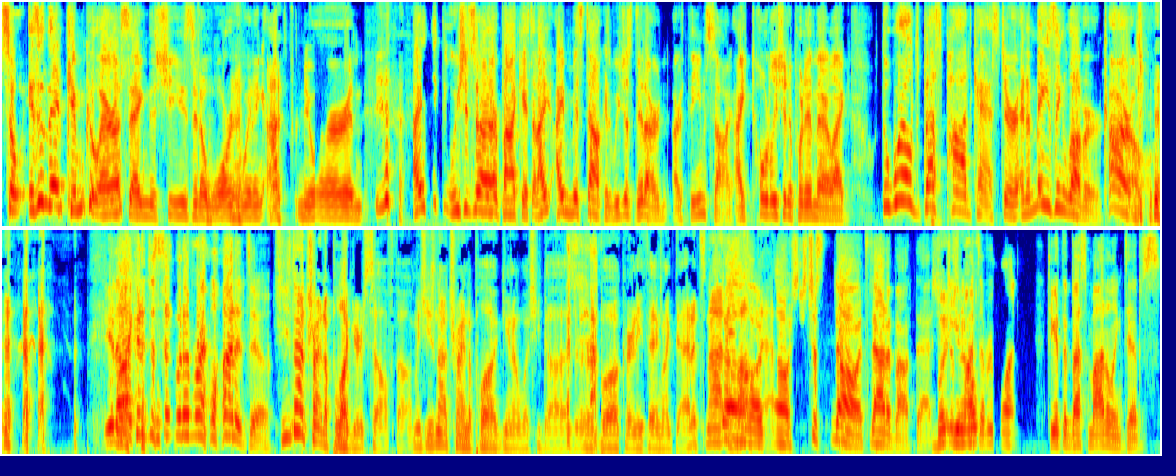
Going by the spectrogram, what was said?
So isn't that Kim Calera saying that she's an award-winning entrepreneur? And Yeah. I think that we should start our podcast. And I, I missed out because we just did our, our theme song. I totally should have put in there like the world's best podcaster and amazing lover, Carl. you know, I could have just said whatever I wanted to. She's not trying to plug herself, though. I mean, she's not trying to plug, you know, what she does or her book or anything like that. It's not No, about that. no, she's just no. It's not about that. She But, just you know- wants everyone to get the best modeling tips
